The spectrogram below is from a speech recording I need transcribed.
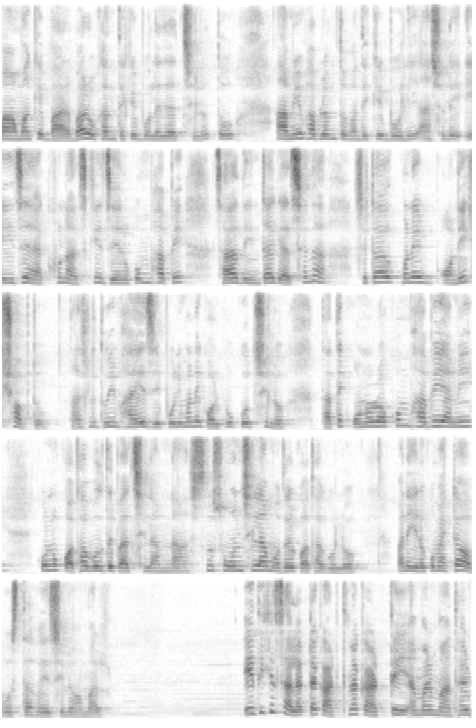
মা আমাকে বারবার ওখান থেকে বলে যাচ্ছিল। তো আমিও ভাবলাম তোমাদেরকে বলি, আসলে এই যে এখন আজকে যেরকমভাবে সারা দিনটা গেছে না, সেটা মানে অনেক শব্দ। আসলে দুই ভাইয়ে যে পরিমাণে গল্প করছিল, তাতে কোনো রকমভাবেই আমি কোনো কথা বলতে পারছিলাম না। শুধু শুনছিলাম ওদের কথাগুলো। মানে এরকম একটা অবস্থা হয়েছিল আমার। এদিকে স্যালাডটা কাটতে না কাটতেই আমার মাথার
